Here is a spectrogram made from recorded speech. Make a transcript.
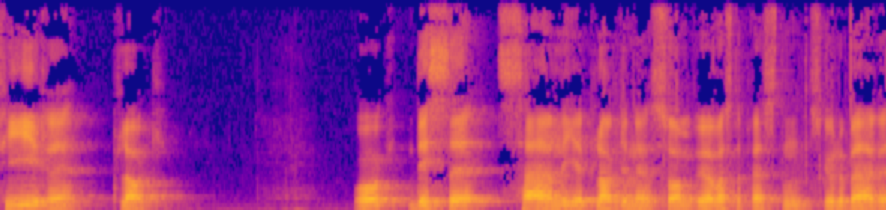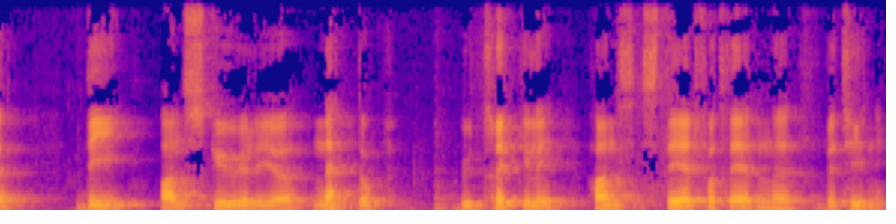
fire plagg. Og disse særlige plaggene som øverstepresten skulle bære, de anskueliggjør nettopp uttrykkelig hans stedfortredende betydning.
